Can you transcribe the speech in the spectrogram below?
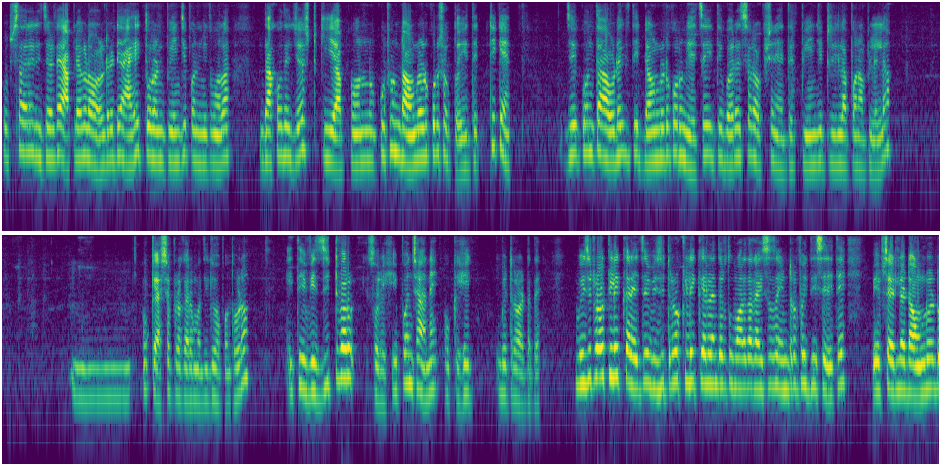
खूप सारे रिझल्ट आहे. आपल्याकडे ऑलरेडी आहे. तोरण पेनची पण मी तुम्हाला दाखवते जस्ट की आपण कुठून डाउनलोड करू शकतो. इथे ठीक आहे. जे कोणतं आवडेल ते डाउनलोड करून घ्यायचं. इथे बरेच सारे ऑप्शन आहेत पी एन जी ट्रीला पण आपल्याला ओके अशा प्रकारामध्ये घेऊ आपण थोडं. इथे व्हिजिटवर सॉरी हे पण छान आहे. ओके हे बेटर वाटत आहे. व्हिजिटवर क्लिक करायचं. व्हिजिटवर क्लिक केल्यानंतर तुम्हाला आता काहीसं इंटरफेस दिसेल इथे. वेबसाईटला डाउनलोड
